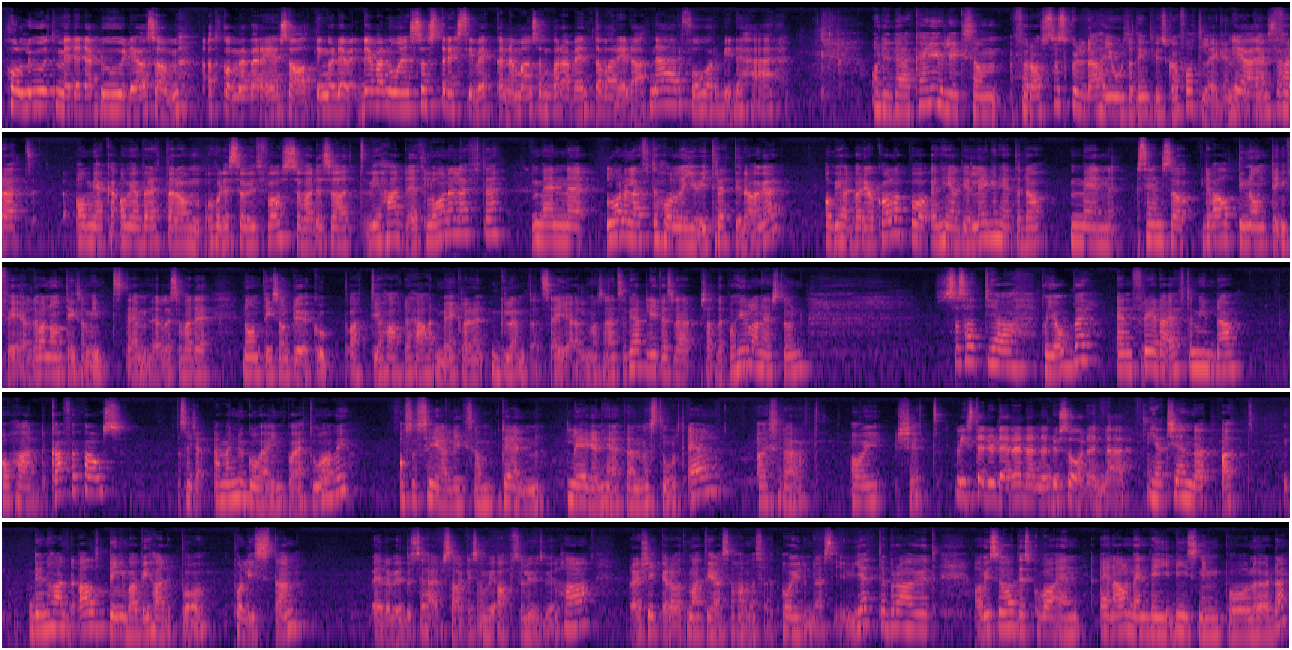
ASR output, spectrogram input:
hålla ut med det där budet och som att komma överens och allting och det, det var nog en så stressig vecka när man som bara väntar varje dag att när får vi det här? Och det där kan ju liksom, för oss så skulle det där ha gjort att inte vi skulle ha fått lägenheten. Ja, för att om jag, om jag berättar om hur det såg ut för oss så var det så att vi hade ett lånelöfte, men eh, lånelöfte håller ju i 30 dagar och vi hade varit och kollat på en hel del lägenheter då, men sen så, det var alltid någonting fel, det var någonting som inte stämde eller så var det någonting som dök upp att jaha, det här hade mäklaren glömt att säga eller något sånt. Så vi hade lite sådär, satt det på hyllan en stund så satt jag på jobbet en fredag eftermiddag och hade kaffepaus. Så tänkte jag, "Nej, men nu går jag in på Etuovi och så ser jag liksom den lägenheten med stort L och är sådär att oj shit. Visste du det redan när du såg den där? Jag kände att, att den hade allting vad vi hade på, på listan. Eller vet du, så här saker som vi absolut vill ha. Och jag skickade åt Mattias och han var så att oj den där ser ju jättebra ut. Och vi såg att det skulle vara en, en allmän vi- visning på lördag.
